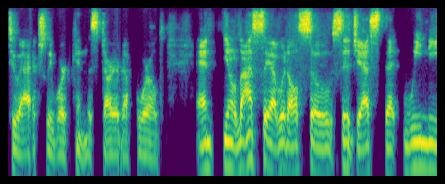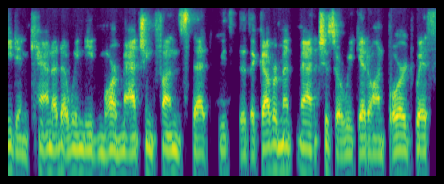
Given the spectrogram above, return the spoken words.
to actually work in the startup world. And you know, lastly, I would also suggest that we need in Canada, we need more matching funds that either the government matches or we get on board with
